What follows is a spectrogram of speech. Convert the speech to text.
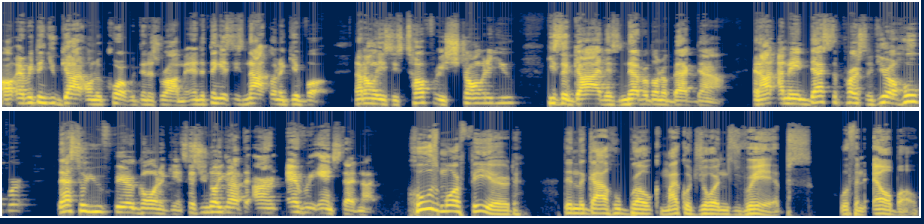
of everything you got on the court with Dennis Rodman. And the thing is, he's not gonna give up. Not only is he tougher, he's stronger than you. He's a guy that's never gonna back down. And I, I mean, that's the person. If you're a hooper, that's who you fear going against because you know you're gonna have to earn every inch that night. Who's more feared than the guy who broke Michael Jordan's ribs with an elbow?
